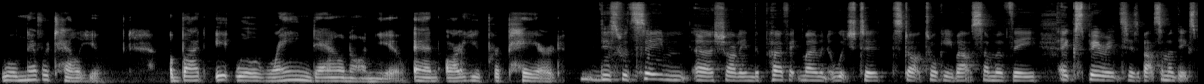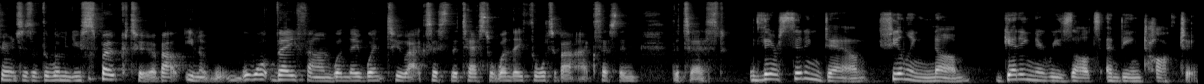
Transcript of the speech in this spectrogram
will never tell you. But it will rain down on you. And are you prepared? This would seem, uh, Sharlene, the perfect moment at which to start talking about some of the experiences, about some of the experiences of the women you spoke to, about you know what they found when they went to access the test or when they thought about accessing the test. They're sitting down, feeling numb, getting their results and being talked to.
